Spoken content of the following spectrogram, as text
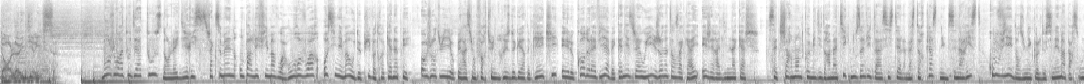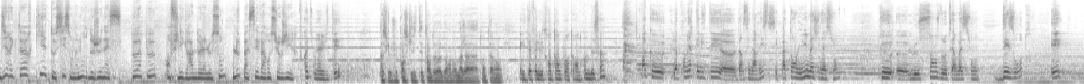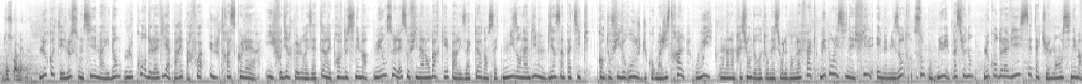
dans l'œil d'Iris. Bonjour à toutes et à tous, dans l'œil d'Iris, chaque semaine on parle des films à voir ou revoir au cinéma ou depuis votre canapé. Aujourd'hui, Opération Fortune russe de guerre de Guirichi et Le cours de la vie avec Agnès Jaoui, Jonathan Zakai et Géraldine Nakache. Cette charmante comédie dramatique nous invite à assister à la masterclass d'une scénariste conviée dans une école de cinéma par son directeur qui est aussi son amour de jeunesse. Peu à peu, en filigrane de la leçon, le passé va ressurgir. Pourquoi tu m'as invité Parce que je pense qu'il était temps de, de rendre hommage à ton talent. Et il t'a fallu 30 ans pour te rendre compte de ça? Je crois que la première qualité euh, d'un scénariste, c'est pas tant l'imagination que euh, le sens de l'observation des autres et de soi-même. Le côté leçon de cinéma aidant, le cours de la vie apparaît parfois ultra scolaire. Il faut dire que le réalisateur est prof de cinéma, mais on se laisse au final embarquer par les acteurs dans cette mise en abîme bien sympathique. Quant au fil rouge du cours magistral, oui, on a l'impression de retourner sur les bancs de la fac, mais pour les cinéphiles et même les autres, son contenu est passionnant. Le cours de la vie, c'est actuellement au cinéma.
